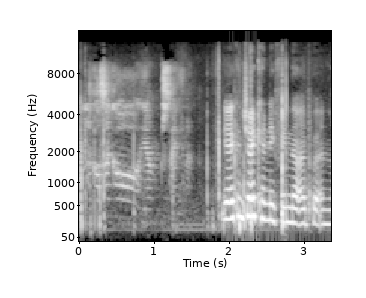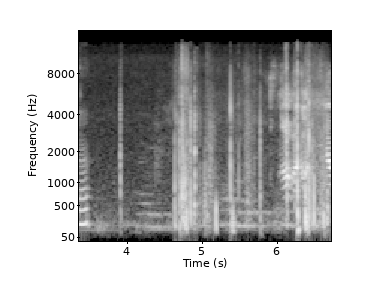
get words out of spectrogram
Oh, yeah, I'm just taking it. Yeah, I can check anything that I put in there. No, I got no.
